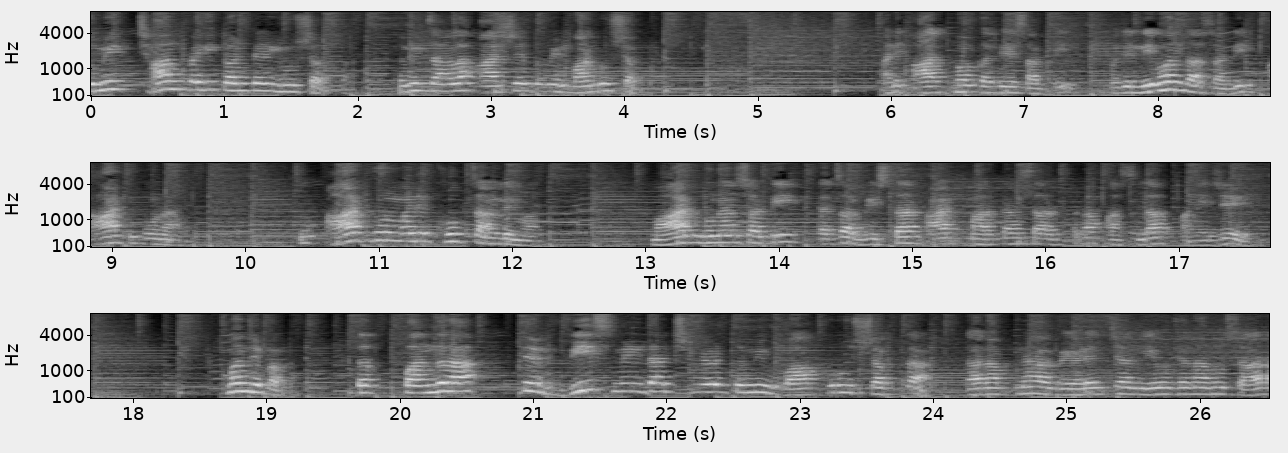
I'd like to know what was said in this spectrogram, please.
तुम्ही छानपैकी कंटेंट लिहू शकता. तुम्ही चांगला आशय तुम्ही मांडू शकता. आणि आत्मकथेसाठी म्हणजे निबंधासाठी आठ गुण आहेत. आठ गुण म्हणजे खूप चांगले मार्क मग आठ गुणांसाठी त्याचा विस्तार आठ मार्कांसारखा असला पाहिजे. म्हणजे बघा तर पंधरा ते वीस मिनिटाची वेळ तुम्ही वापरू शकता. कारण आपल्या वेळेच्या नियोजनानुसार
